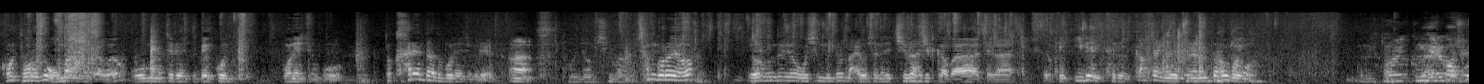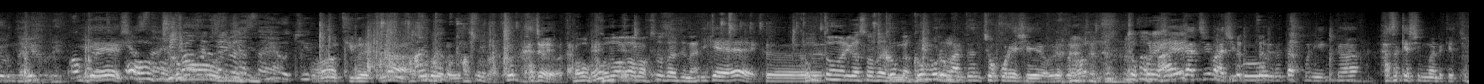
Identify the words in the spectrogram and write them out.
그 도로도 5만 원이더라고요. 5만 원짜리 몇권 보내주고 또 카렌다도 보내주고 그래요. 아, 돈이 없지만 참고로요. 여러분들 오신 분들 많이 오셨는데 지루하실까봐 제가 이렇게 이벤트를 깜짝 이벤트를 하는 있고 어, 금괴를 거주셨네. 이게 어 뒤로 했구나. 그건 가져요. 다. 어, 네? 금화가 막 쏟아지네. 이게 그 금덩어리가 쏟아진다. 금, 금으로 만든 초콜릿이에요. 그래서 초콜릿이? 많이 갖지 마시고 이거 딱 보니까 다섯 개씩만 이렇게 쭉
